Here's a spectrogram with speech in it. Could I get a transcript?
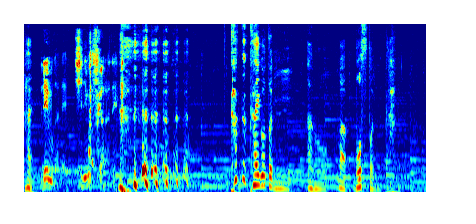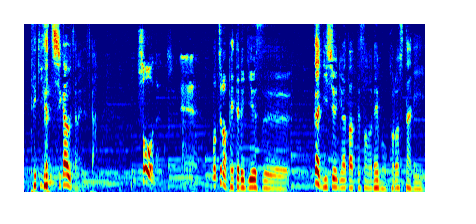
はい。レムがね、死にますからね。各回ごとに、あの、まあ、ボスというか、敵が違うじゃないですか。そうなんですよね。もちろんペテルギウスが2週にわたってそのレムを殺したり、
